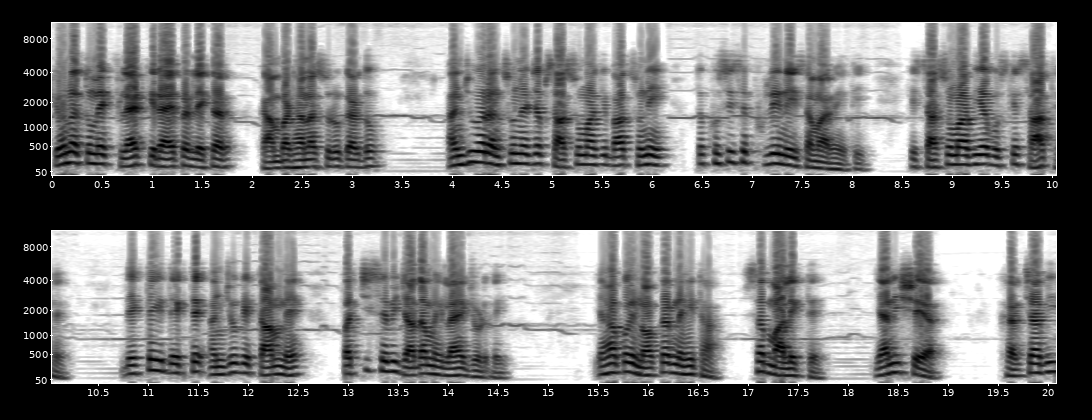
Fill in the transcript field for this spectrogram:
क्यों ना तुम एक फ्लैट किराए पर लेकर काम बढ़ाना शुरू कर दो। अंजू और अंशु ने जब सासू माँ की बात सुनी तो खुशी से फूली नहीं समा रही थी कि सासू माँ भी अब उसके साथ है। देखते ही देखते अंजू के काम में पच्चीस से भी ज़्यादा महिलाएँ जुड़ गई। यहाँ कोई नौकर नहीं था, सब मालिक थे, यानी शेयर। खर्चा भी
